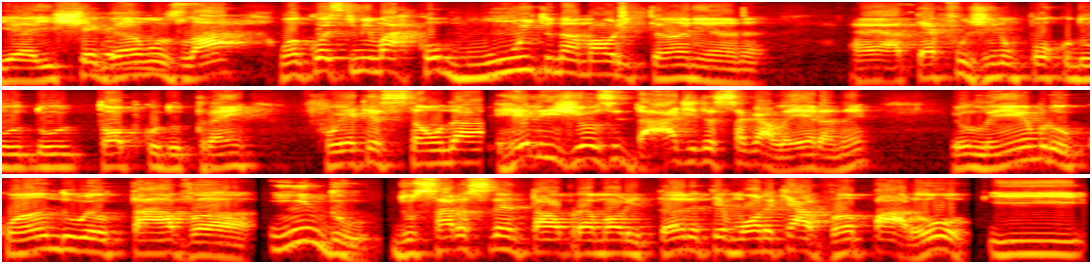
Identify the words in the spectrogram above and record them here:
E aí chegamos lá. Uma coisa que me marcou muito na Mauritânia, Ana, é, até fugindo um pouco do, do tópico do trem, foi a questão da religiosidade dessa galera, né? Eu lembro quando eu tava indo do Saara Ocidental para Mauritânia, teve uma hora que a van parou e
